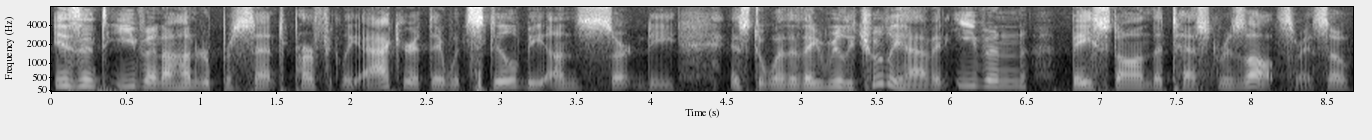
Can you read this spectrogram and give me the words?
isn't even 100% perfectly accurate. There would still be uncertainty as to whether they really truly have it, even based on the test results, right? So,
